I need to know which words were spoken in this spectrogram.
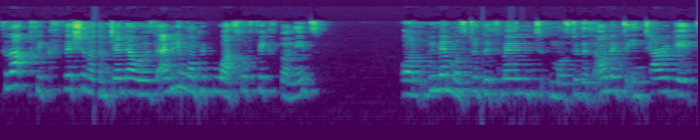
So that fixation on gender roles, I really want people who are so fixed on it on women must do this, men must do this. I want them to interrogate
